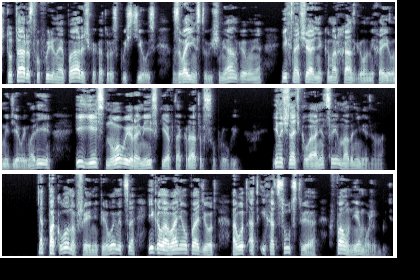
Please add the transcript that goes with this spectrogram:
что та расфуфыренная парочка, которая спустилась за воинствующими ангелами, их начальником Архангелом Михаилом и Девой Марией, и есть новый ромейский автократор с супругой и начинать кланяться им надо немедленно. От поклонов шея не переломится, и голова не упадет, а вот от их отсутствия вполне может быть.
